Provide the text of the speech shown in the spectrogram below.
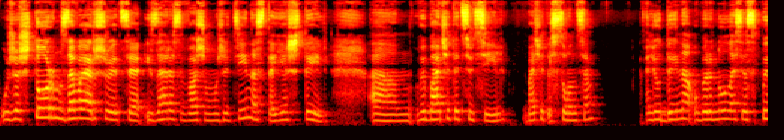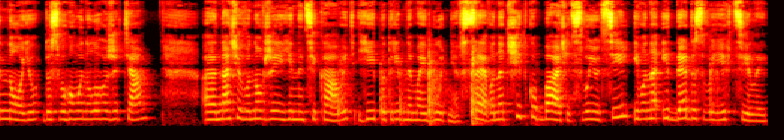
уже шторм завершується, і зараз в вашому житті настає штиль. А, ви бачите цю ціль, бачите сонце. Людина обернулася спиною до свого минулого життя, е, наче воно вже її не цікавить, їй потрібне майбутнє. Все, вона чітко бачить свою ціль і вона іде до своїх цілей.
